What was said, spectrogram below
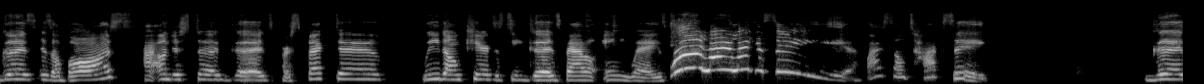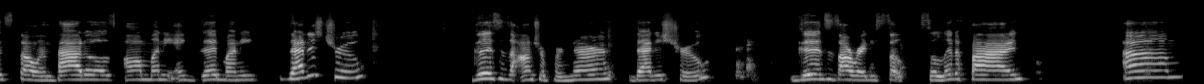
Goodz is a boss. I understood Goodz' perspective. We don't care to see Goodz battle anyways. Why legacy? Why so toxic? Goodz throwing battles, all money ain't good money. That is true. Goodz is an entrepreneur. That is true. Goodz is already so solidified. Um,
